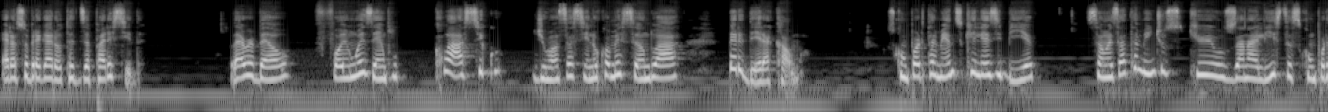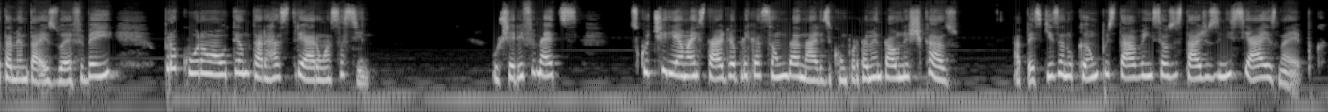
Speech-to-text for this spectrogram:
era sobre a garota desaparecida. Larry Bell foi um exemplo clássico de um assassino começando a perder a calma. Os comportamentos que ele exibia são exatamente os que os analistas comportamentais do FBI procuram ao tentar rastrear um assassino. O xerife Metz discutiria mais tarde a aplicação da análise comportamental neste caso. A pesquisa no campo estava em seus estágios iniciais na época.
